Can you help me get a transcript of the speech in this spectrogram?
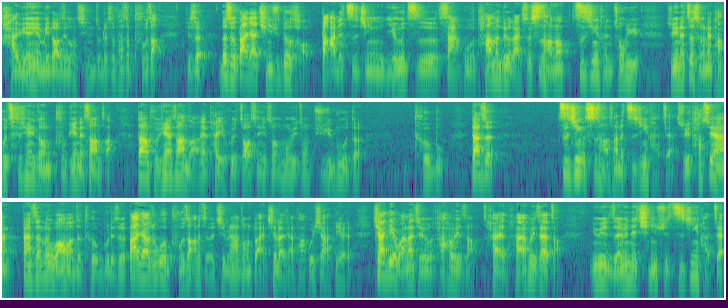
还远远没到这种程度的时候，它是普涨，就是那时候大家情绪都好，大的资金、游资、散户他们都来，所以市场上资金很充裕，所以呢，这时候呢，它会出现一种普遍的上涨。当然，普遍上涨呢，它也会造成一种某一种局部的头部，但是资金市场上的资金还在，所以它虽然，但是那往往在头部的时候，大家如果普涨的时候，基本上从短期来讲，它会下跌的，下跌完了之后，它还会涨，还还会再涨。因为人们的情绪资金还在，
